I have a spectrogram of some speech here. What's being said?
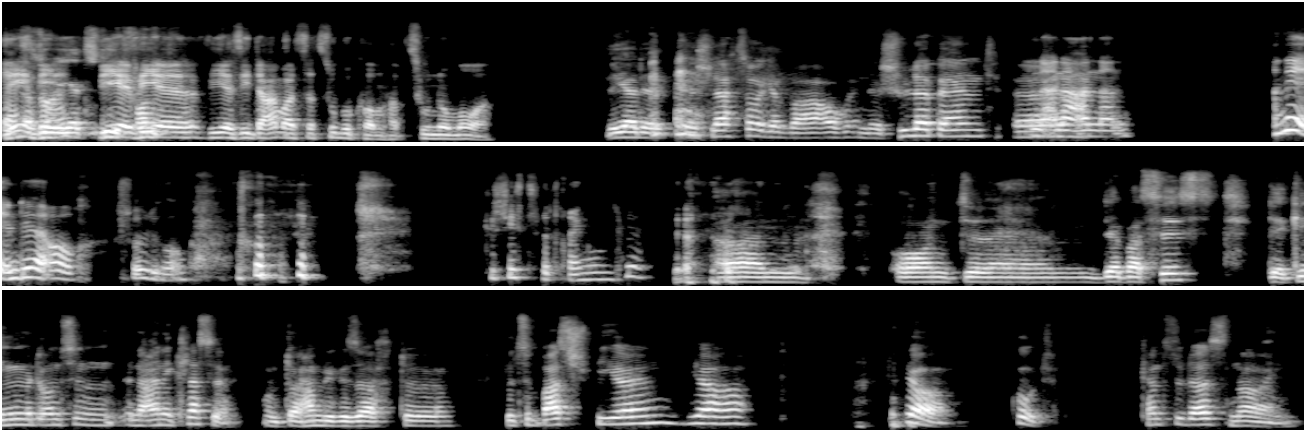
Nee, also wie, jetzt wie, wie, ihr, wie ihr sie damals dazu bekommen habt zu No More. Ja, der, der Schlagzeuger war auch in der Schülerband. Äh, in einer anderen. Ach nee, in der auch. Entschuldigung. Geschichtsverdrängung. Ja. Ähm, und äh, der Bassist, der ging mit uns in, in eine Klasse. Und da haben wir gesagt, äh, willst du Bass spielen? Ja. Ja, gut. Kannst du das? Nein.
